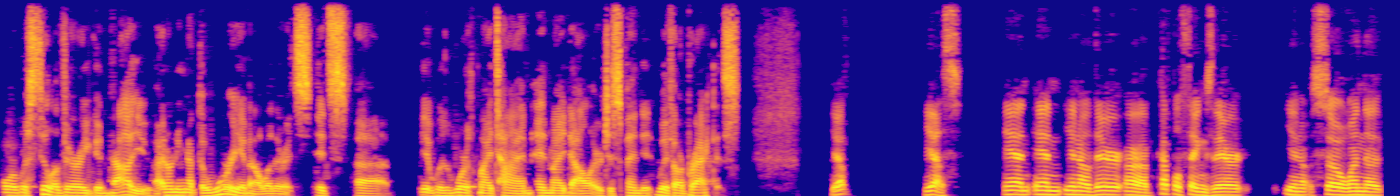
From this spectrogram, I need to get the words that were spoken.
or was still a very good value. I don't even have to worry about whether it's it's uh, it was worth my time and my dollar to spend it with our practice. Yep. Yes. And and you know there are a couple things there you know, so when the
